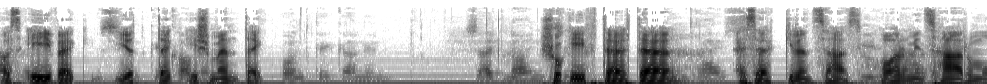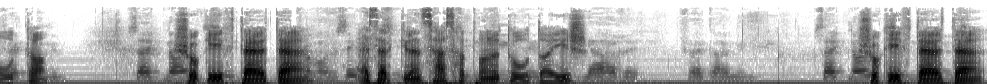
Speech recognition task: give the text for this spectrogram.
az évek jöttek és mentek. Sok év telt el 1933 óta, sok év telt el 1965 óta is, sok év telt el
